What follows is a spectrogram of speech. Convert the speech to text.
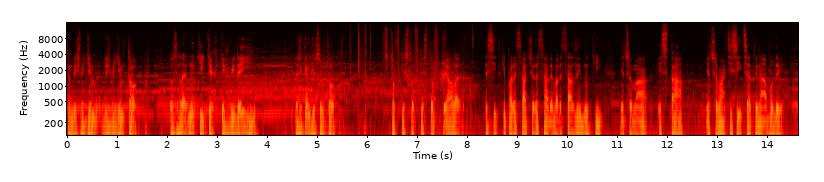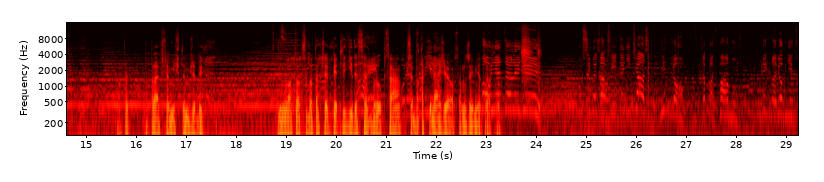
Když vidím, když vidím to, to zhlédnutí těch, těch videí, neříkám, že jsou to stovky, stovky, stovky, ale desítky, 50, 60, 90 zhlídnutí. Něco má i 100, něco má tisíce, ty návody. No, tak a právě přemýšlím, že bych streamoval to a třeba tam přijde pět lidí, deset budou psát, třeba taky ne, že jo, samozřejmě to jako. Musíme zavřít, není čas! Jindro, zaplať pámbu! Rychle dovnitř,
